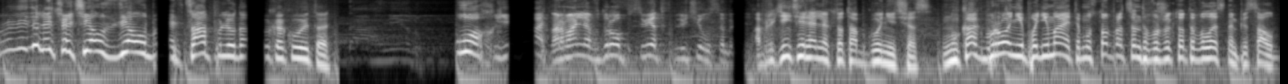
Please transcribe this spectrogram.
Вы видели, что чел сделал, блядь? Цаплю нахуй какую-то. Ох, ебать. Нормально в дроп свет включился, блядь. А прикиньте, реально кто-то обгонит сейчас. Ну как бро не понимает, ему сто процентов уже кто-то в ЛС написал, блядь.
